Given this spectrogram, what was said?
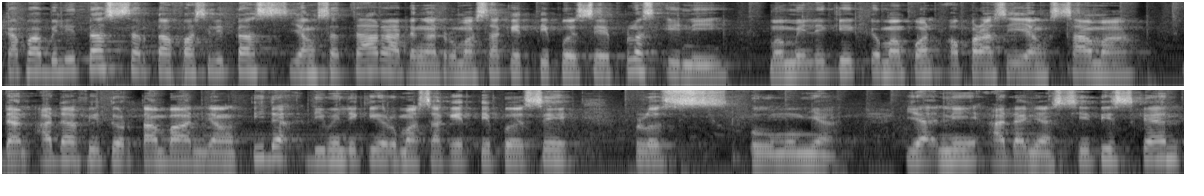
Kapabilitas serta fasilitas yang setara dengan rumah sakit tipe C plus ini memiliki kemampuan operasi yang sama dan ada fitur tambahan yang tidak dimiliki rumah sakit tipe C plus umumnya, yakni adanya CT scan,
